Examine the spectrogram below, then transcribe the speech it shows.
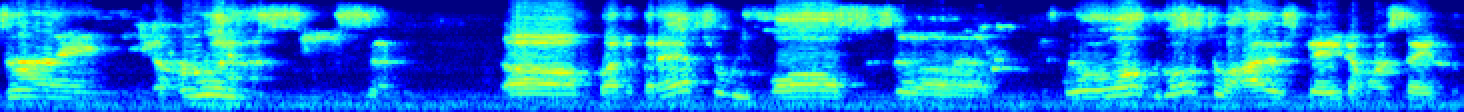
during you know, early in the season um, but but after we lost, uh, we lost to Ohio State. I want to say the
